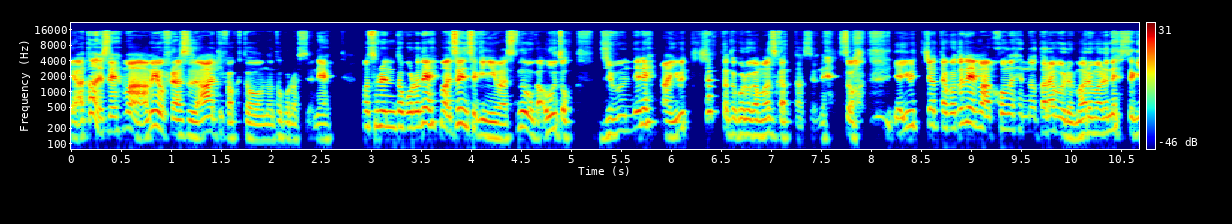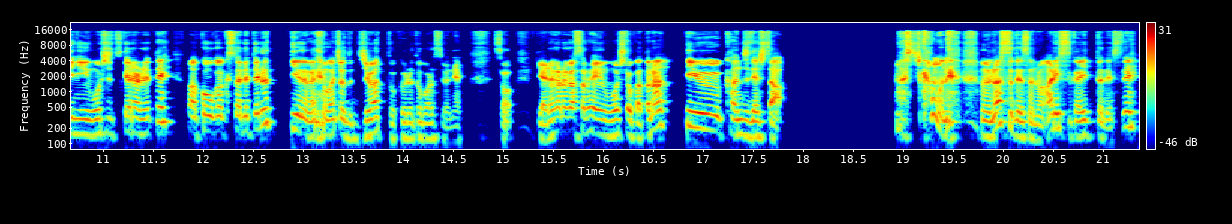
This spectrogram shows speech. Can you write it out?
いや、あとはですね、まあ、雨を降らすアーティファクトのところですよね。まあ、それのところで、まあ、全責任はスノーが追うと、自分でね、あ言っちゃったところがまずかったんですよね。そう。いや、言っちゃったことで、まあ、この辺のトラブル、まるまるね、責任を押し付けられて、まあ、降格されてるっていうのがね、まあ、ちょっとじわっとくるところですよね。そう。いや、なかなかその辺面白かったなっていう感じでした。しかもね、ラストでそのアリスが言ったですね、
